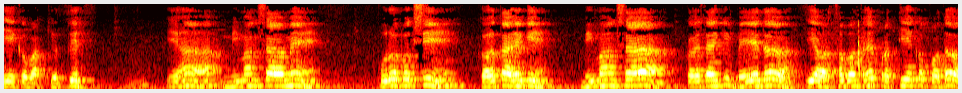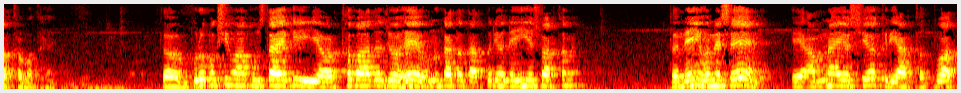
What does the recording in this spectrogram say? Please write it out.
एक वाक्यत्व यहाँ मीमांसा में पूर्व पक्षी कहता है कि मीमांसा कहता है कि वेद ये अर्थवत है, प्रत्येक पद अर्थवत है। तो पूर्व पक्षी वहाँ पूछता है कि ये अर्थवाद जो है, उनका तो तात्पर्य नहीं है स्वार्थ में। तो नहीं होने से ये अमनाय से क्रियार्थत्वात्,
